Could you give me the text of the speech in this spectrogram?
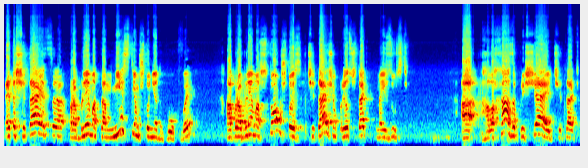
Это считается, проблема там не с тем, что нет буквы, а проблема с том, что читающим придется читать наизусть. А Галаха запрещает читать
